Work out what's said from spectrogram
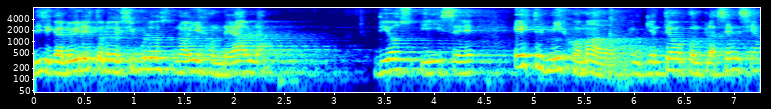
dice que al oír esto los discípulos, no es donde habla, Dios y dice, este es mi hijo amado, en quien tengo complacencia,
